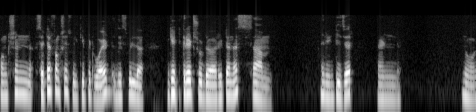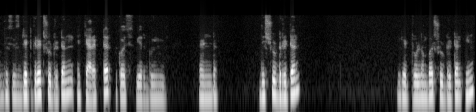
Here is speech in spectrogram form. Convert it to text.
function setter functions will keep it void. This will uh, get grade should uh, return us um, an integer. And no this is get grade should return a character because we are doing and this should return get roll number should return int.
